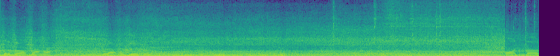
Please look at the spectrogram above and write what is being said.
bergelombang lah pulang pergi motor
